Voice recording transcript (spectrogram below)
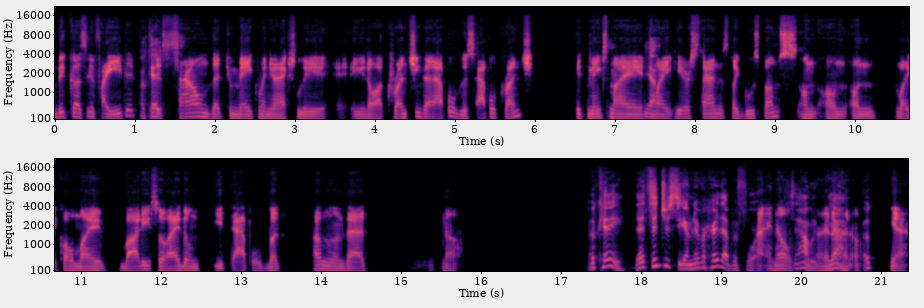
because if I eat it, Okay. the sound that you make when you actually, you know, are crunching an apple, this apple crunch, it makes my, Yeah. my hair stand. It's like goosebumps on, on, on like all my body. So I don't eat apple, but other than that, no. okay, that's interesting. I've never heard that before. I know. Sound. I know, yeah. I know. Okay. Yeah.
